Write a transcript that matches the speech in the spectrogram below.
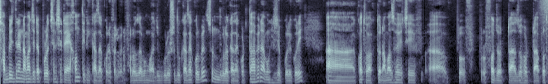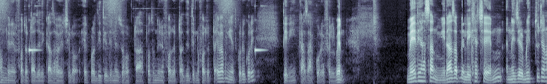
ছাব্বিশ দিনের নামাজ যেটা পড়েছেন সেটা এখন তিনি কাজা করে ফেলবেন। ফরজ এবং ওয়াজিবগুলো শুধু কাজা করবেন, সুন্নতগুলো কাজা করতে হবে না এবং হিসেব করে করে কত ওয়াক্ত নামাজ হয়েছে ফজরটা, জোহরটা, প্রথম দিনের ফজরটা যদি কাজা হয়েছিল, এরপর দ্বিতীয় দিনের জোহরটা, প্রথম দিনের ফজরটা, দ্বিতীয় দিনের ফজরটা, এভাবে নিয়ত করে করে তিনি কাজা করে ফেলবেন। মেহেদি হাসান মিরাজ আপনি লিখেছেন, নিজের মৃত্যু যেন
